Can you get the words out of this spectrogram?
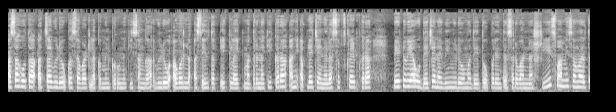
असा होता आजचा व्हिडिओ कसा वाटला कमेंट करून नक्की सांगा. व्हिडिओ आवडला असेल तर एक लाईक मात्र नक्की करा आणि आपल्या चॅनलला सबस्क्राईब करा. भेटूया उद्याच्या नवीन व्हिडिओमध्ये तोपर्यंत सर्वांना श्री स्वामी समर्थ.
